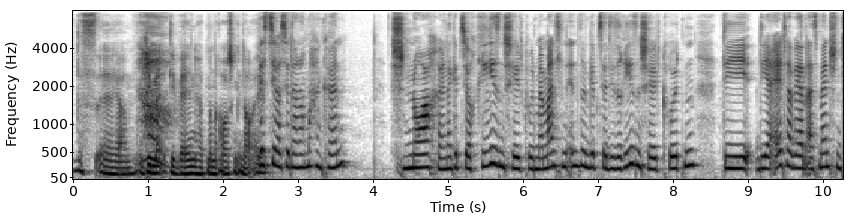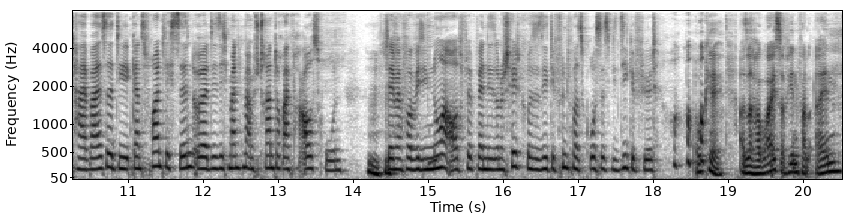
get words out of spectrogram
das, äh, ja, die, die Wellen hört man rauschen, genau. Wisst ihr, was wir da noch machen können? Schnorcheln. Da gibt es ja auch Riesenschildkröten. Bei manchen Inseln gibt es ja diese Riesenschildkröten, die, die ja älter werden als Menschen teilweise, die ganz freundlich sind oder die sich manchmal am Strand doch einfach ausruhen. Mhm. Stell dir mal vor, wie die Noah ausflippt, wenn die so eine Schildkröte sieht, die fünfmal so groß ist wie sie gefühlt. okay, also Hawaii ist auf jeden Fall ein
